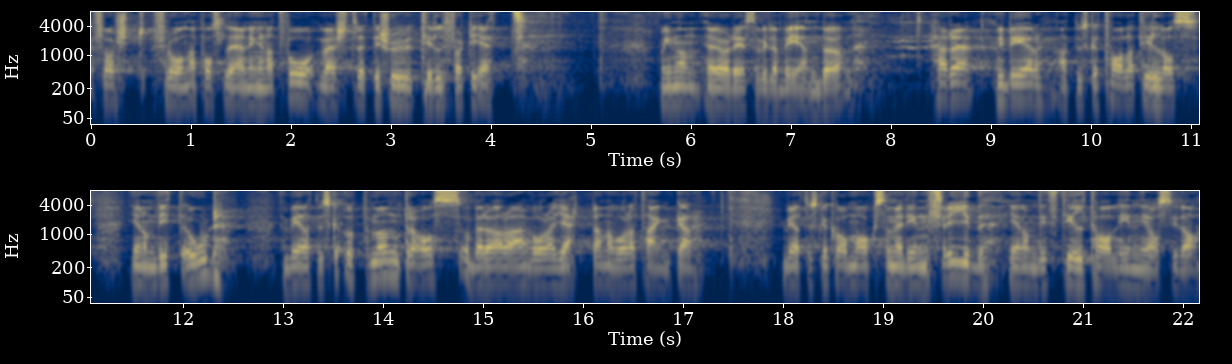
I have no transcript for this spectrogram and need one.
först från Apostlagärningarna 2, vers 37 till 41. Och innan jag gör det så vill jag be en bön. Herre, vi ber att du ska tala till oss genom ditt ord. Jag ber att du ska uppmuntra oss och beröra våra hjärtan och våra tankar. Jag ber att du ska komma också med din frid genom ditt tilltal in i oss idag.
